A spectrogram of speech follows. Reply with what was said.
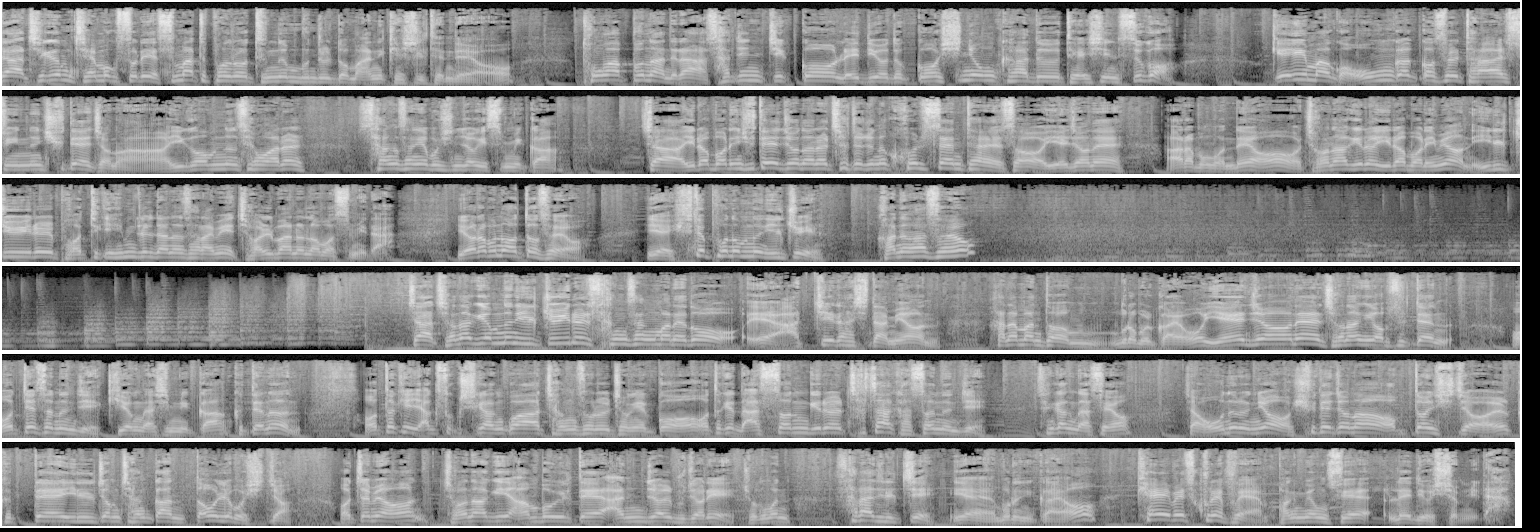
자, 지금 제 목소리 스마트폰으로 듣는 분들도 많이 계실 텐데요. 통화뿐 아니라 사진 찍고 라디오 듣고 신용카드 대신 쓰고 게임하고 온갖 것을 다 할 수 있는 휴대전화. 이거 없는 생활을 상상해 보신 적 있습니까? 자, 잃어버린 휴대전화를 찾아주는 콜센터에서 예전에 알아본 건데요. 전화기를 잃어버리면 일주일을 버티기 힘들다는 사람이 절반을 넘었습니다. 여러분은 어떠세요? 예, 휴대폰 없는 일주일. 가능하세요? 자, 전화기 없는 일주일을 상상만 해도 예, 아찔하시다면 하나만 더 물어볼까요? 예전에 전화기 없을 땐 어땠었는지 기억나십니까? 그때는 어떻게 약속 시간과 장소를 정했고 어떻게 낯선 길을 찾아갔었는지 생각나세요? 자, 오늘은요, 휴대전화 없던 시절, 그때 일 좀 잠깐 떠올려 보시죠. 어쩌면 전화기 안 보일 때 안절부절이 조금은 사라질지, 예, 모르니까요. KBS 쿨 FM, 박명수의 라디오쇼입니다.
